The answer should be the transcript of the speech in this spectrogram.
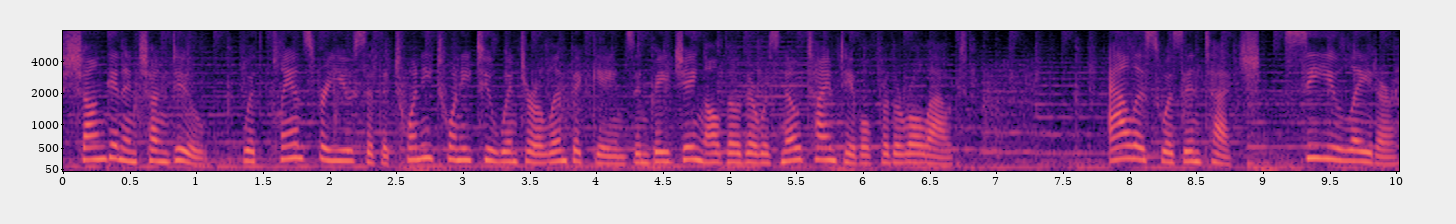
Shanghai and Chengdu, with plans for use at the 2022 Winter Olympic Games in Beijing although there was no timetable for the rollout. Alice was in touch. See you later.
